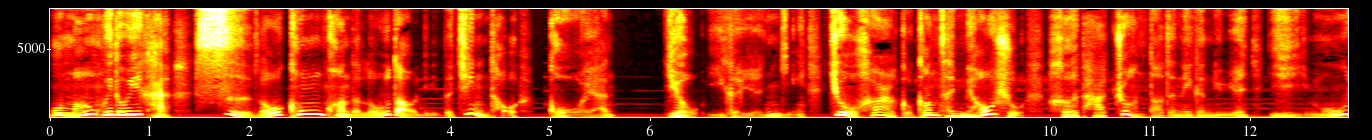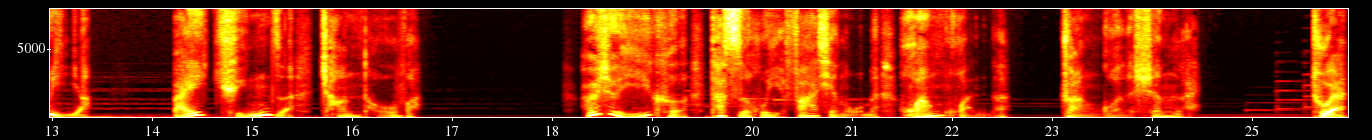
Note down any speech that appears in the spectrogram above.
我忙回头一看，四楼空旷的楼道里的尽头，果然有一个人影，就和二狗刚才描述和他撞到的那个女人一模一样。白裙子，长头发。而这一刻，他似乎也发现了我们，缓缓的转过了身来。突然，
